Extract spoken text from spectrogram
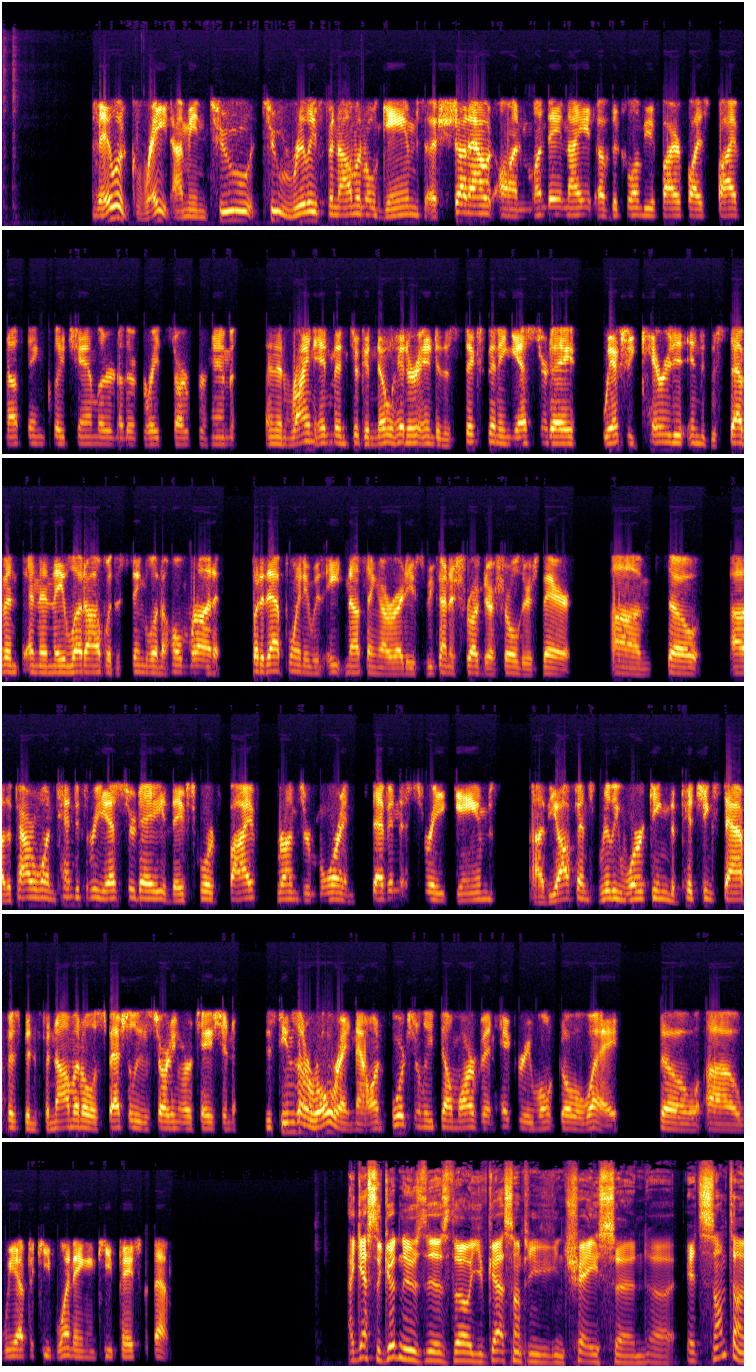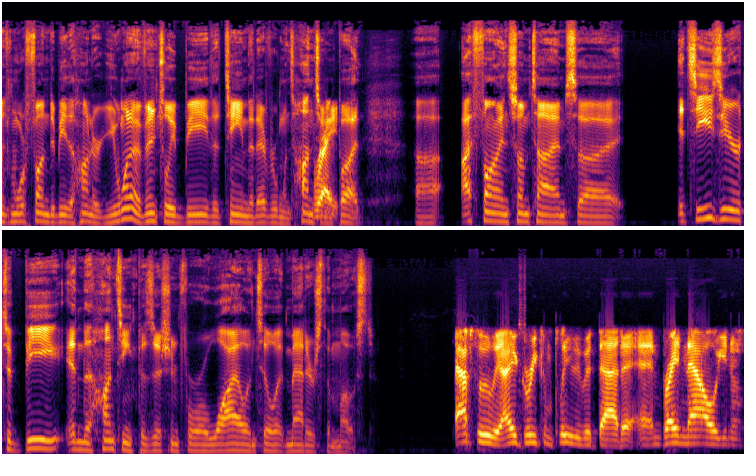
They look great. I mean, two two really phenomenal games. A shutout on Monday night of the Columbia Fireflies, five nothing. Clay Chandler, another great start for him. And then Ryan Inman took a no hitter into the sixth inning yesterday. We actually carried it into the seventh, and then they led off with a single and a home run. But at that point, it was eight nothing already, so we kind of shrugged our shoulders there. Um, so uh, the Power won ten to three yesterday. They've scored five runs or more in seven straight games. Uh, the offense really working. The pitching staff has been phenomenal, especially the starting rotation. This team's on a roll right now. Unfortunately, Delmarva and Hickory won't go away, so uh, we have to keep winning and keep pace with them. I guess the good news is, though, you've got something you can chase, and uh, it's sometimes more fun to be the hunter. You want to eventually be the team that everyone's hunting, Right. but uh, I find sometimes uh, it's easier to be in the hunting position for a while until it matters the most. Absolutely, I agree completely with that. And right now, you know,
